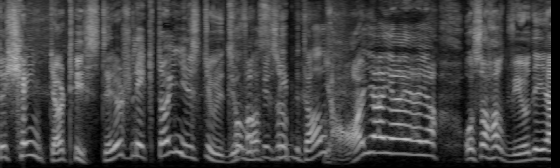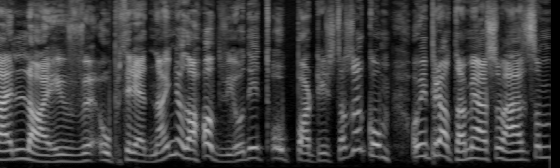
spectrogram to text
Til kjente artister og slikt da inne i studio. Thomas faktisk, så- Dybdahl? Ja, ja, ja, ja, ja. Og så hadde vi jo de her live-opptredenene, og da hadde vi jo de toppartister som kom, og vi prata med jeg og jeg, som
